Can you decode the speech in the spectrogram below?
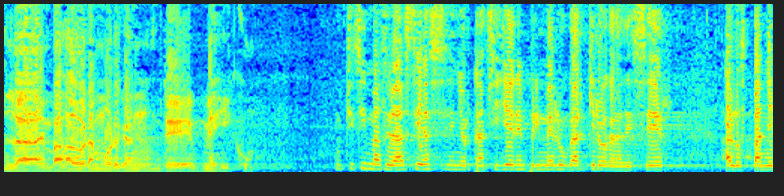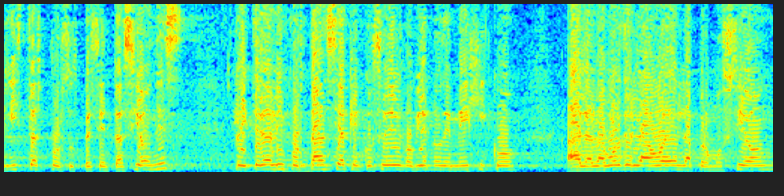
la embajadora Morgan de México. Muchísimas gracias, señor canciller. En primer lugar, quiero agradecer a los panelistas por sus presentaciones, reiterar la importancia que concede el Gobierno de México a la labor de la OEA en la promoción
